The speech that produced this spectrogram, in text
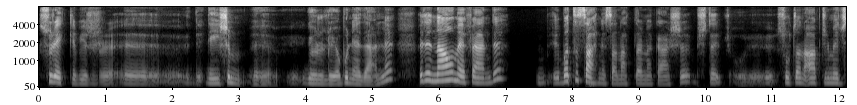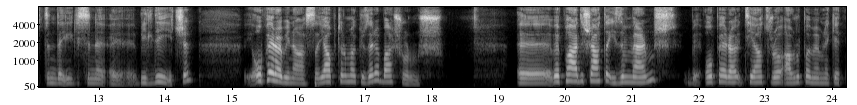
Sürekli bir e, değişim e, görülüyor bu nedenle. Ve de Naum Efendi Batı sahne sanatlarına karşı işte Sultan Abdülmecit'in de ilgisini bildiği için opera binası yaptırmak üzere başvurmuş. Ve padişah da izin vermiş. Opera, tiyatro Avrupa memleket,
